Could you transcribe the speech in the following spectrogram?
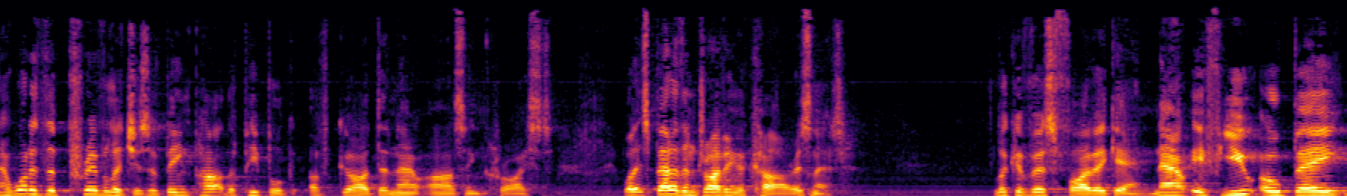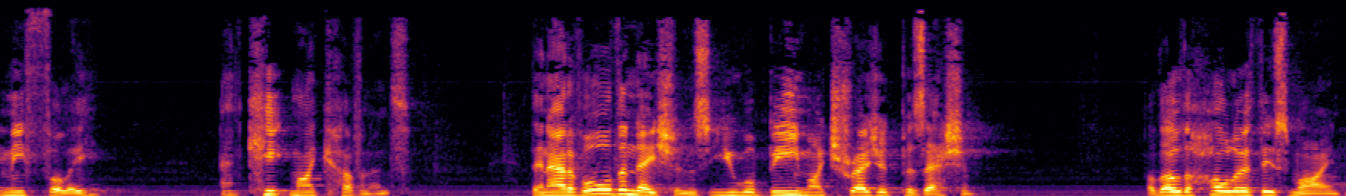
Now, what are the privileges of being part of the people of God that are now ours in Christ? Well, it's better than driving a car, isn't it? Look at verse 5 again. Now, if you obey me fully and keep my covenant, then out of all the nations you will be my treasured possession. Although the whole earth is mine,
